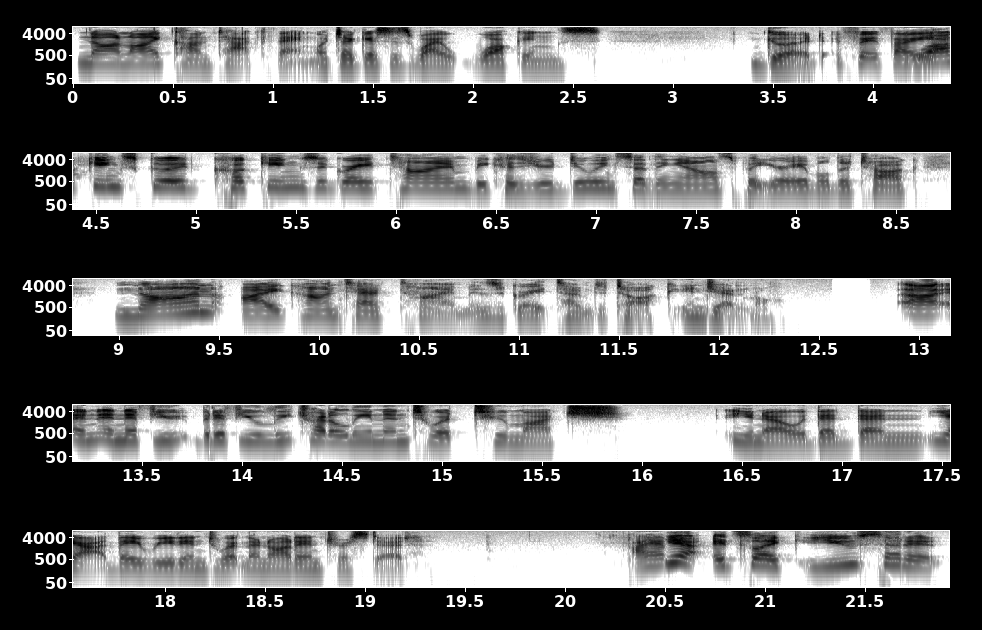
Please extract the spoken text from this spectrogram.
non eye contact thing, which I guess is why walking's good. If, if I Walking's good, cooking's a great time because you're doing something else, but you're able to talk. Non eye contact time is a great time to talk in general. uh, and and if you but if you le- try to lean into it too much, you know, then then yeah, they read into it and they're not interested. I have, Yeah, it's like you said it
